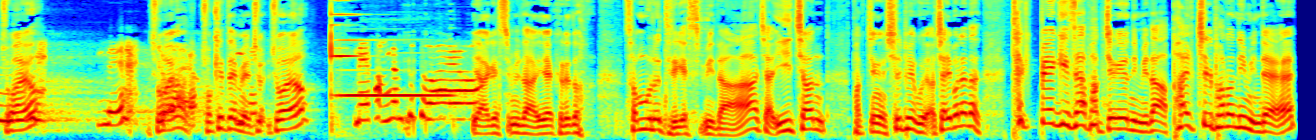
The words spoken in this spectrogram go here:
좋아요? 네. 좋아요? 좋겠다며. 조- 좋아요? 네, 방금도 좋아요. 예, 알겠습니다. 예, 그래도 선물은 드리겠습니다. 자, 2000 박정현 실패고요. 자, 이번에는 택배기사 박정현입니다. 8785님인데.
